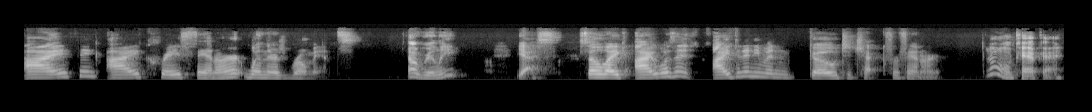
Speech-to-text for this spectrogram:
I think I crave fan art when there's romance. Oh, really? Yes. So like I wasn't I didn't even go to check for fan art. Oh, okay, okay.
